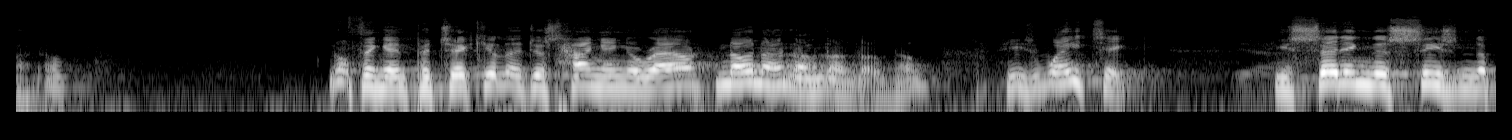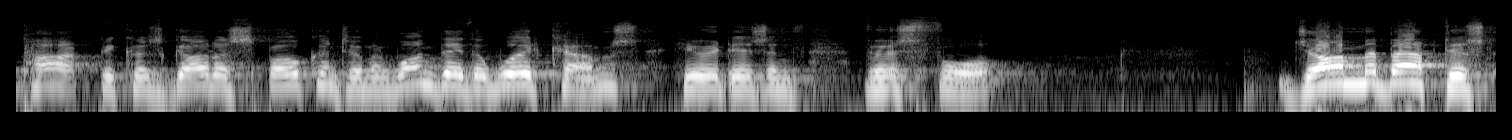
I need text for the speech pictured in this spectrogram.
I know. Nothing in particular, just hanging around. No, no, no, no, no, no. He's waiting. Yeah. He's setting this season apart because God has spoken to him. And one day the word comes, here it is in verse 4. John the Baptist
